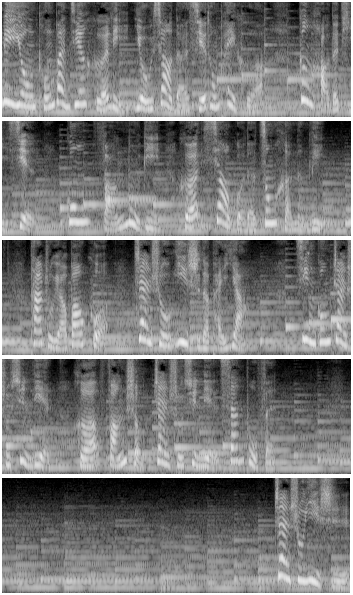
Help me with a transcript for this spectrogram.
利用同伴间合理有效的协同配合，更好地体现攻防目的和效果的综合能力。它主要包括战术意识的培养、进攻战术训练和防守战术训练三部分。战术意识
